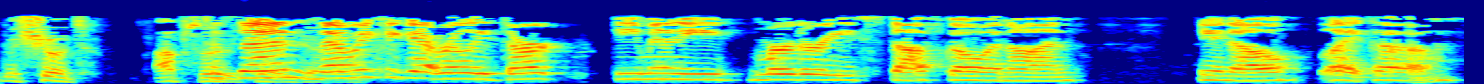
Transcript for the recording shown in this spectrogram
They should Because absolutely. then, should, yeah. then we could get really dark, demony, murdery stuff going on. You know, like um,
